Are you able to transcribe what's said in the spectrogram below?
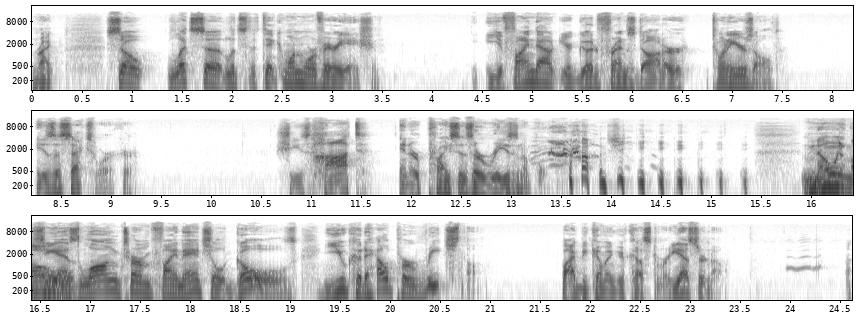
right. So let's uh, let's take one more variation. You find out your good friend's daughter, twenty years old, is a sex worker. She's hot and her prices are reasonable. oh, Knowing she has long term financial goals, you could help her reach them by becoming a customer. Yes or no?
